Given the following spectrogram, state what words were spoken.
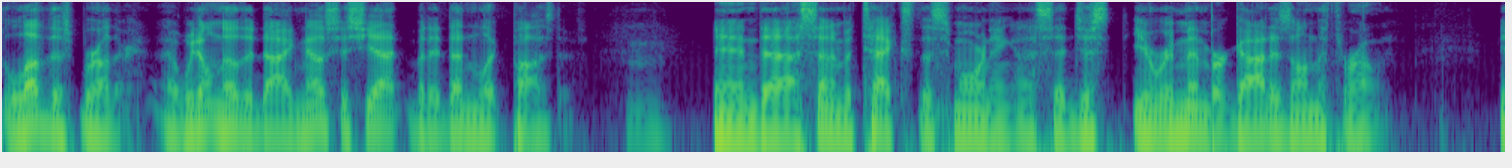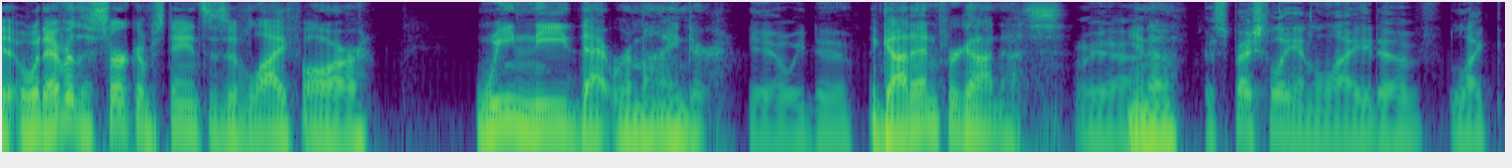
love this brother. Uh, we don't know the diagnosis yet, but it doesn't look positive. Hmm. And uh, I sent him a text this morning, and I said, just you remember, God is on the throne. It, whatever the circumstances of life are, we need that reminder. Yeah, we do. God hadn't forgotten us. Oh, yeah, you know, especially in light of like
